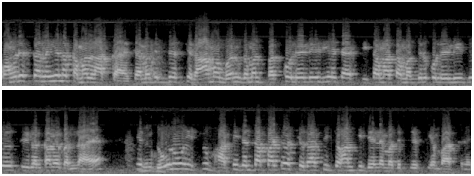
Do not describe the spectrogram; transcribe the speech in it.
कांग्रेस का नहीं है ना कमलनाथ का है। चाहे मध्य प्रदेश के राम और वन गमन पथ को ले लीजिए चाहे सीता माता मंदिर को ले लीजिए श्रीलंका में बनना है। ये दोनों इश्यू भारतीय जनता पार्टी और शिवराज सिंह चौहान की देन है मध्य प्रदेश की हम बात करें।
